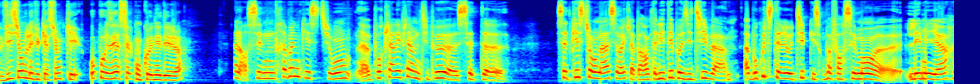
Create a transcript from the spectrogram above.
vision de l'éducation qui est opposée à celle qu'on connaît déjà? Alors, c'est une très bonne question. Euh, pour clarifier un petit peu euh, cette, euh, cette question-là, c'est vrai que la parentalité positive a, beaucoup de stéréotypes qui ne sont pas forcément les meilleurs.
